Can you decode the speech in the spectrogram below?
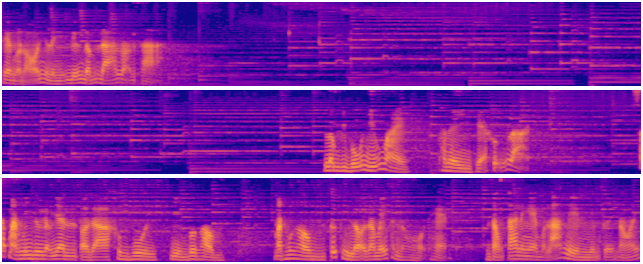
xen vào đó như là những tiếng đấm đá loạn xạ. Lâm Kỳ Vũ nhíu mày, thân hình khẽ khựng lại. Sắc mặt Minh Dương đạo nhân tỏ ra không vui, nhìn Vương Hồng. Mặt Vương Hồng tức thì lộ ra mấy phần hổ thẹn, giọng tai lại nghe một lát liền mỉm cười nói:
